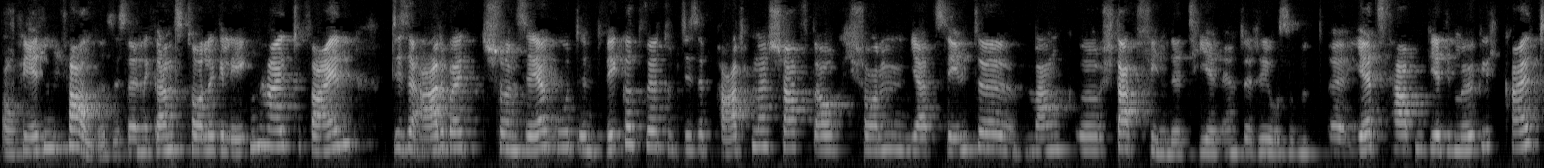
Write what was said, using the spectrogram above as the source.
Auf jeden Fall. Das ist eine ganz tolle Gelegenheit, weil diese Arbeit schon sehr gut entwickelt wird und diese Partnerschaft auch schon jahrzehntelang äh, stattfindet hier in Entre. Und äh, jetzt haben wir die Möglichkeit,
